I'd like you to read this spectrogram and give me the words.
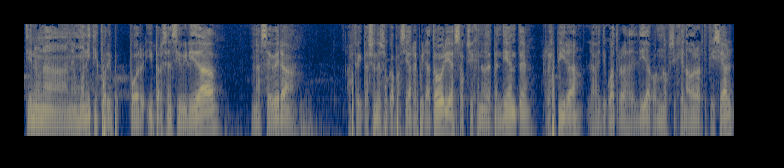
tiene una neumonitis por, por hipersensibilidad, una severa afectación de su capacidad respiratoria, es oxígeno dependiente, respira las 24 horas del día con un oxigenador artificial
